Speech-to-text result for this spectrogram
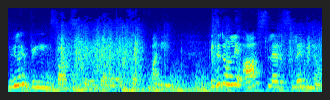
We like bringing socks to each other. It's like funny. Is it only us? Let us let me know.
